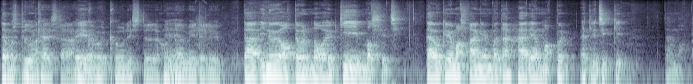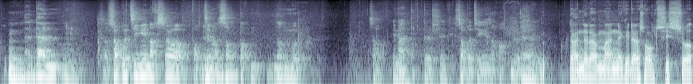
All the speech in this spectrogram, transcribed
тамуткуа коолистед 100 meter løb та инуи ортагуннеруит кииммерлут таугиумарлаангиуммата хари аммарпут атлетикки таммарпу таан soqutiginersuar portinersortarnermut så imaattartuulluni soqutigiseqartuulluni таанна таамааннаки таасоор сиссуер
